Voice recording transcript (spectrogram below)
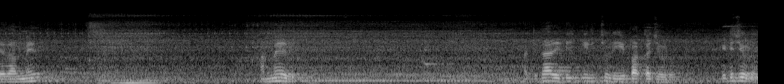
ఏది అమ్మేది? అమ్మేది? అటు కాదు ఇటు ఇటు చూడు ఈ పక్క చూడు. ఇటు చూడు.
